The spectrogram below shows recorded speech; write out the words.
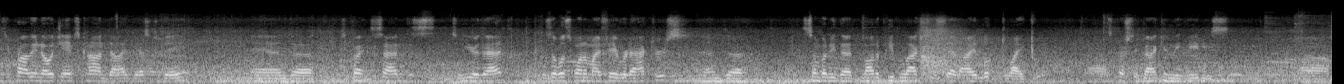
as you probably know, James Caan died yesterday, and uh, it's quite sad to, to, hear that. He was always one of my favorite actors, and uh, somebody that a lot of people actually said I looked like, uh, especially back in the 80s. Um,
